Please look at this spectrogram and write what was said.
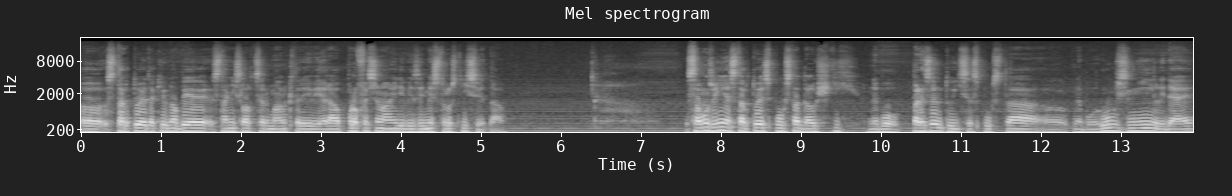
Eh, startuje taky v Nabě Stanislav Cerman, který vyhrál profesionální divizi mistrovství světa. Samozřejmě startuje spousta dalších, nebo prezentují se spousta, eh, nebo různí lidé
